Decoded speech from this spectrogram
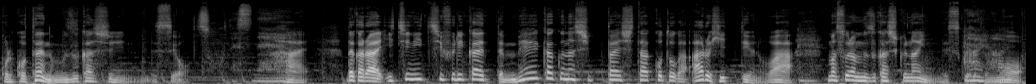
これ答えの難しいんですよ。そうですね、はい、だから一日振り返って明確な失敗したことがある日っていうのは、まあ、それは難しくないんですけれども、はいはい、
